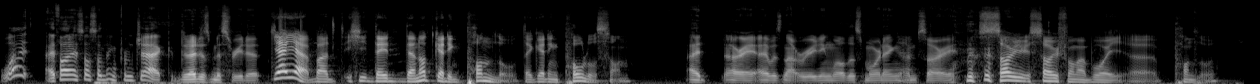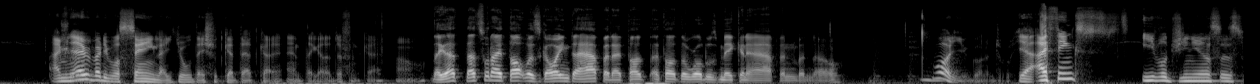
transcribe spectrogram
what? I thought I saw something from Jack. Did I just misread it? Yeah, yeah, but he they they're not getting Ponlo, they're getting Polo Son. I all right. I was not reading well this morning. I'm sorry. sorry, sorry for my boy uh, Ponlo. I mean, everybody was saying like, "Yo, they should get that guy," and they got a different guy. Um, like that. That's what I thought was going to happen. I thought I thought the world was making it happen, but no. what are you gonna do? Yeah, I think Evil Geniuses.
